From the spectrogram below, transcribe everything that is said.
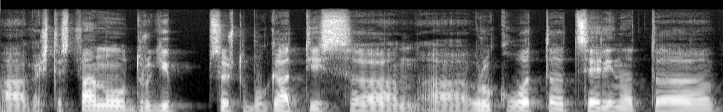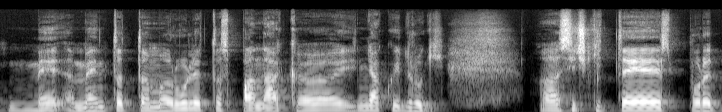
вещества, но други също богати са руколата, целината, ментата, марулята, спанака и някои други. А, всички те, според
